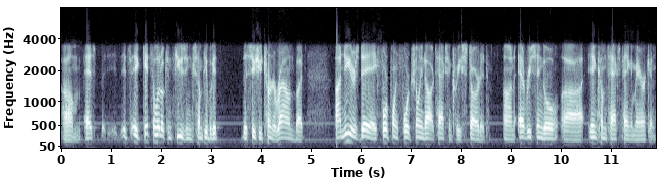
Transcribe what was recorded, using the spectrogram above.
Um, as it's, it gets a little confusing. Some people get this issue turned around, but on New Year's Day, a 4.4 trillion dollar tax increase started on every single uh, income tax paying American.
